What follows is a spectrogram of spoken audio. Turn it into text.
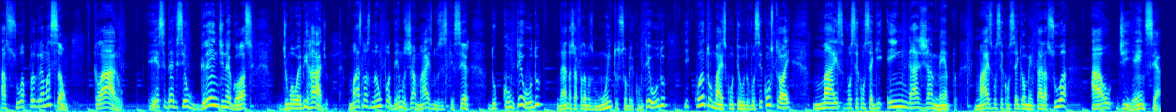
a sua programação. Claro, esse deve ser o grande negócio de uma web rádio. Mas nós não podemos jamais nos esquecer do conteúdo, né? Nós já falamos muito sobre conteúdo e quanto mais conteúdo você constrói, mais você consegue engajamento, mais você consegue aumentar a sua audiência.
